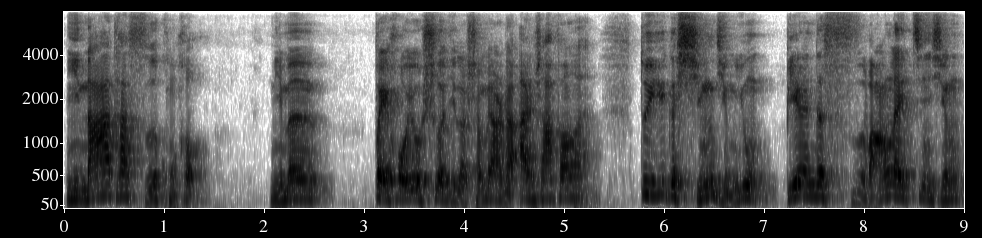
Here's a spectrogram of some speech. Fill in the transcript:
你拿他死恐吓，你们背后又设计了什么样的暗杀方案？对于一个刑警用别人的死亡来进行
